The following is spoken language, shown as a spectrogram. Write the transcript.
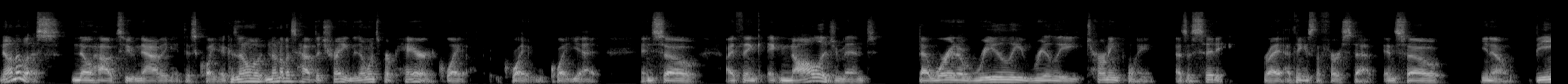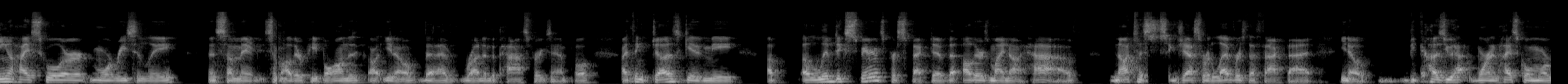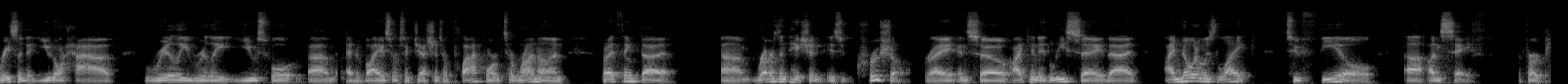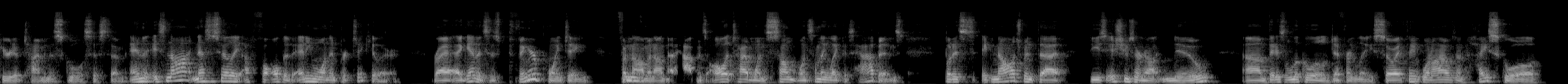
none of us know how to navigate this quite yet because none, none of us have the training. No one's prepared quite quite quite yet. And so I think acknowledgement that we're in a really, really turning point as a city, right? I think it's the first step. And so, you know, being a high schooler more recently than some maybe some other people on the, uh, you know, that have run in the past, for example, I think does give me a, a lived experience perspective that others might not have not to suggest or leverage the fact that you know because you ha- weren't in high school more recently that you don't have really really useful um, advice or suggestions or platform to run on but i think that um, representation is crucial, right? And so I can at least say that I know what it was like to feel uh, unsafe for a period of time in the school system. And it's not necessarily a fault of anyone in particular, right? Again, it's this finger pointing mm-hmm. phenomenon that happens all the time when some when something like this happens. But it's acknowledgement that these issues are not new. Um, they just look a little differently. So I think when I was in high school,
